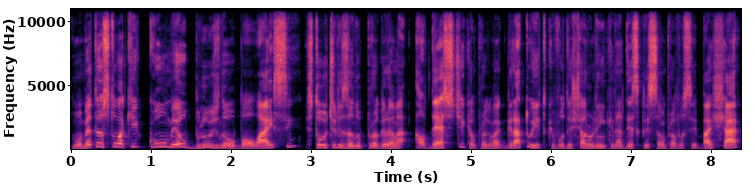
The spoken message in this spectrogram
No momento eu estou aqui com o meu Blue Snowball Ice, estou utilizando o programa Audacity, que é um programa gratuito, que eu vou deixar o link na descrição para você baixar.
